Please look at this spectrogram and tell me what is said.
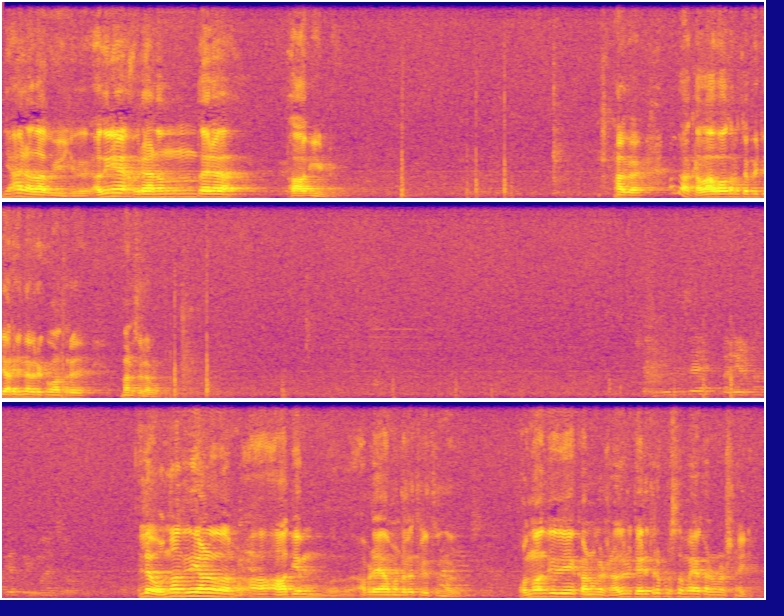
ഞാനതാ ഉപയോഗിച്ചത്. അതിന് ഒരു അനന്തര ഭാവിയുണ്ട്. അതെ അത് ആ കഥാപാത്രത്തെ പറ്റി അറിയുന്നവർക്ക് മാത്രമേ മനസ്സിലാവൂ. ഇല്ല ഒന്നാം തീയതിയാണ് ആദ്യം അവിടെ ആ മണ്ഡലത്തിൽ എത്തുന്നത് ഒന്നാം തീയതി കൺവെൻഷൻ അതൊരു ചരിത്രപ്രസിദ്ധമായ കൺവെൻഷൻ ആയിരിക്കും.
